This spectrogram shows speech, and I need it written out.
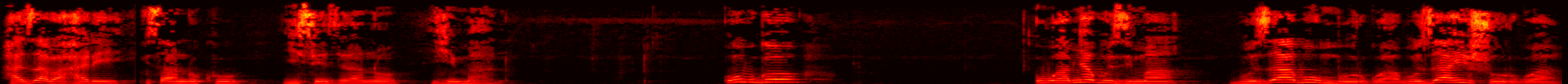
hazaba hari isanduku y'isezerano y'imana. Ubwo ubuhamya buzima buzabumburwa buzahishurwa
